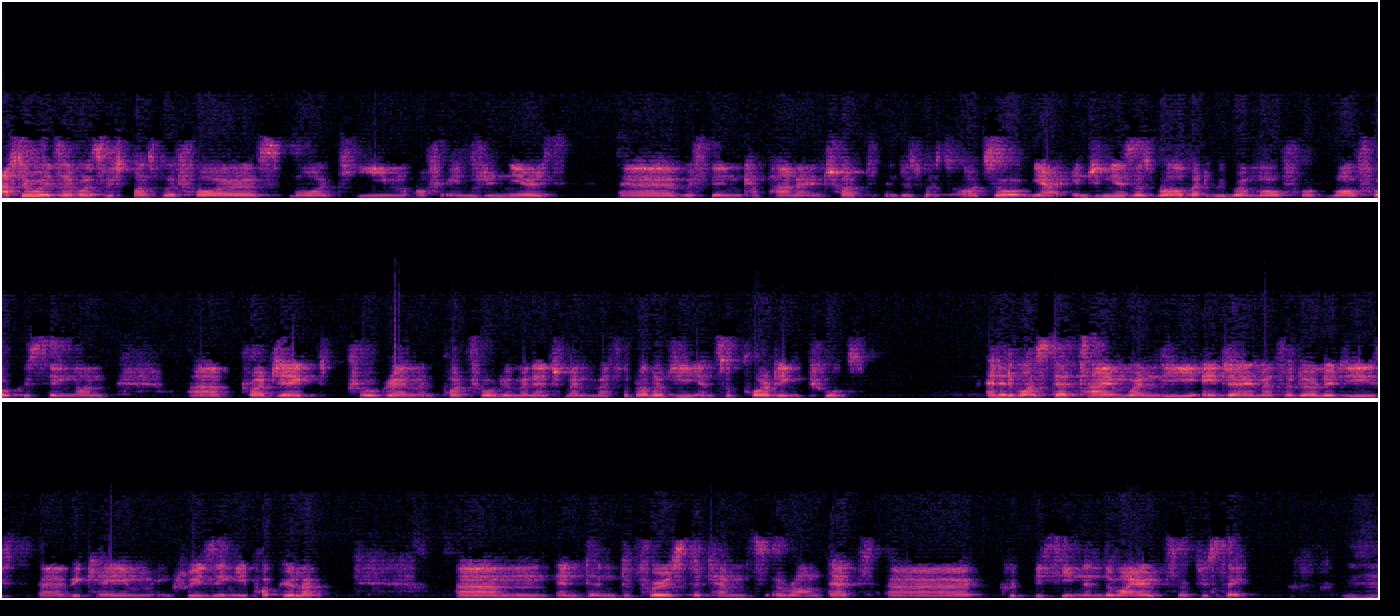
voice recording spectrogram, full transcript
Afterwards, I was responsible for a small team of engineers uh, within Campana and Schott, and this was also yeah engineers as well, but we were more fo- more focusing on project, program, and portfolio management methodology and supporting tools. And it was that time when the agile methodologies uh, became increasingly popular. Um, and, and the first attempts around that uh, could be seen in the wild, so to say. Mm-hmm.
